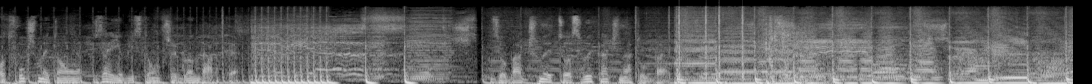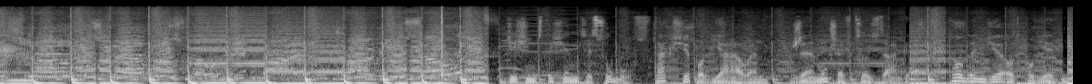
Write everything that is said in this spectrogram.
Otwórzmy tą zajebistą przeglądarkę. Zobaczmy co słychać na tubę. 10 tysięcy subów. Tak się podjarałem, że muszę w coś zagrać. To będzie odpowiednie.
